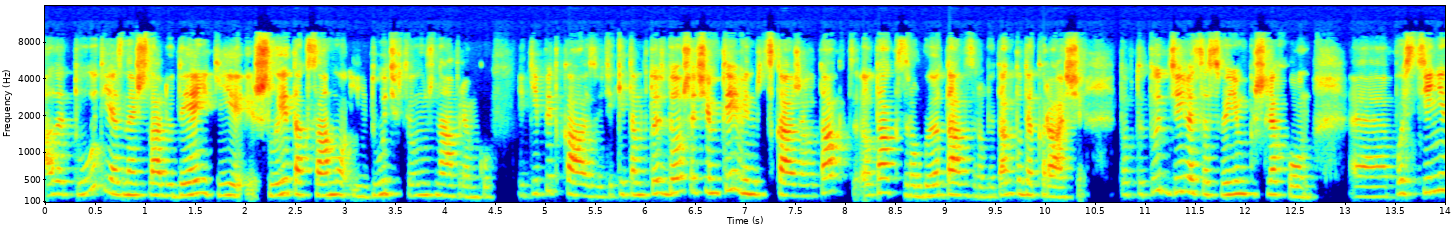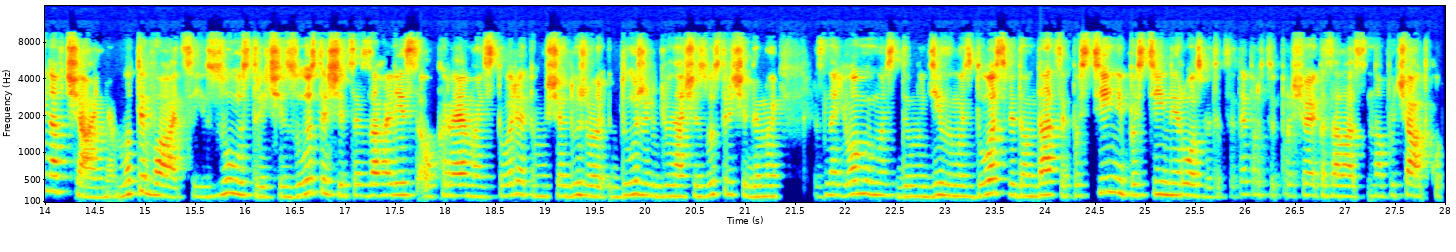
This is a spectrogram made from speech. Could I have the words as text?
але тут я знайшла людей, які йшли так само і йдуть в цьому ж напрямку які підказують, які там хтось довше, чим ти, він скаже: отак, отак зроби, отак зроби, так буде краще. Тобто тут діляться своїм шляхом. Е, Постійні навчання, мотивації, зустрічі. Зустрічі це взагалі окрема історія, тому що я дуже, дуже люблю наші зустрічі, де ми знайомимось, де ми ділимось досвідом. Да? Це постійний, постійний розвиток. Це те, про, що я казала на початку,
